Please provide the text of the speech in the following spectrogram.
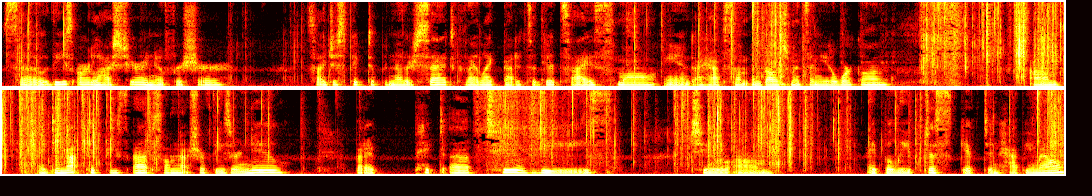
So these are last year, I know for sure. So I just picked up another set because I like that it's a good size, small, and I have some embellishments I need to work on. Um, I did not pick these up, so I'm not sure if these are new, but I picked up two of these to, um, I believe, just gift in Happy Mail.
